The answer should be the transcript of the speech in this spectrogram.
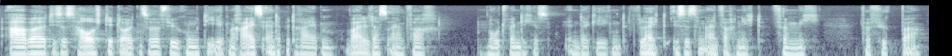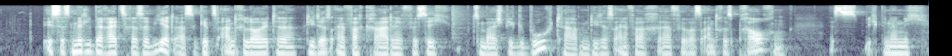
Aber dieses Haus steht Leuten zur Verfügung, die eben Reisernte betreiben, weil das einfach notwendig ist in der Gegend. Vielleicht ist es dann einfach nicht für mich verfügbar. Ist das Mittel bereits reserviert? Also gibt es andere Leute, die das einfach gerade für sich zum Beispiel gebucht haben, die das einfach äh, für was anderes brauchen? Es, ich bin ja nicht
